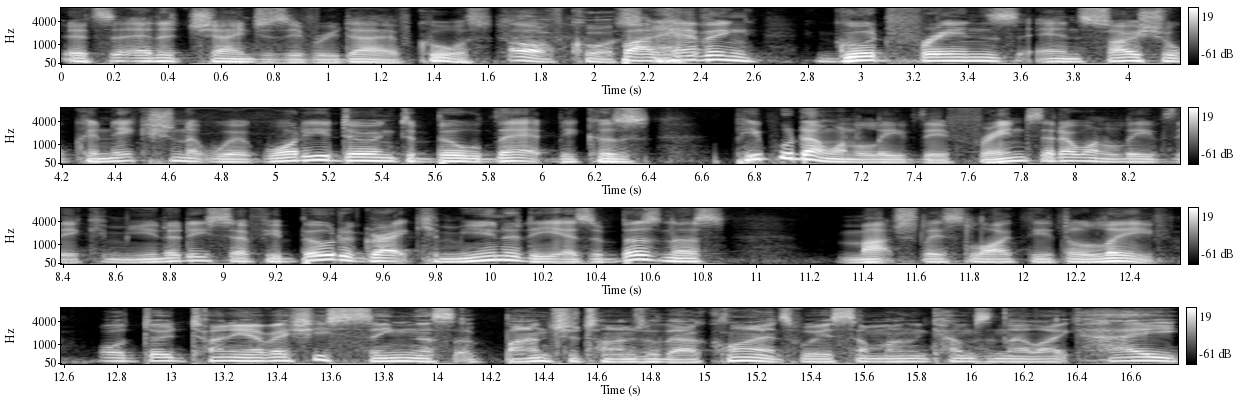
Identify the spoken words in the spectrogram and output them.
it's and it changes every day, of course. Oh, of course. But yeah. having good friends and social connection at work, what are you doing to build that? Because people don't want to leave their friends, they don't want to leave their community. So if you build a great community as a business, much less likely to leave. Well, dude, Tony, I've actually seen this a bunch of times with our clients where someone comes and they're like, hey,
